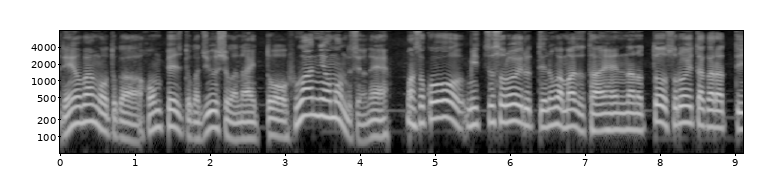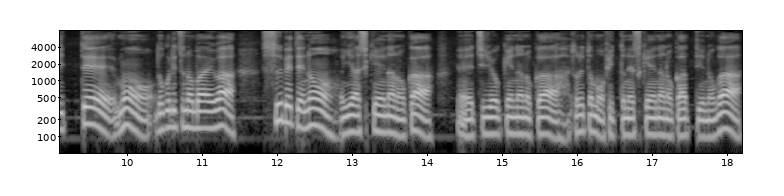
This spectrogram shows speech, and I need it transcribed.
電話番号とかホームページとか住所がないと不安に思うんですよね。まあそこを3つ揃えるっていうのがまず大変なのと、揃えたからって言って、もう独立の場合は、すべての癒し系なのか、え、治療系なのか、それともフィットネス系なのかっていうのが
